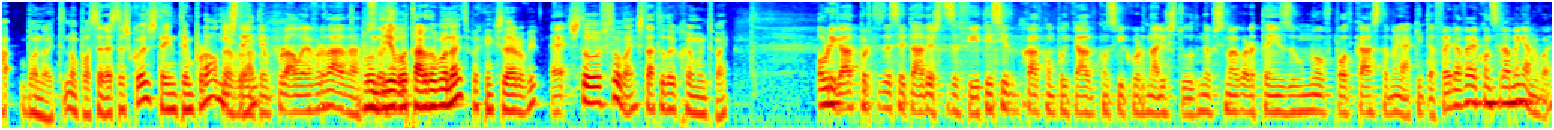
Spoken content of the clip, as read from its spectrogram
Ah, boa noite. Não posso ser estas coisas, isto é intemporal, não é Isto é verdade? intemporal, é verdade. Há Bom dia, boa tarde ou boa noite, para quem quiser ouvir. É. Estou, estou bem, está tudo a correr muito bem. Obrigado por teres aceitado este desafio. Tem sido um bocado complicado conseguir coordenar isto tudo. Ainda por cima agora tens um novo podcast também à quinta-feira. Vai acontecer amanhã, não vai?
